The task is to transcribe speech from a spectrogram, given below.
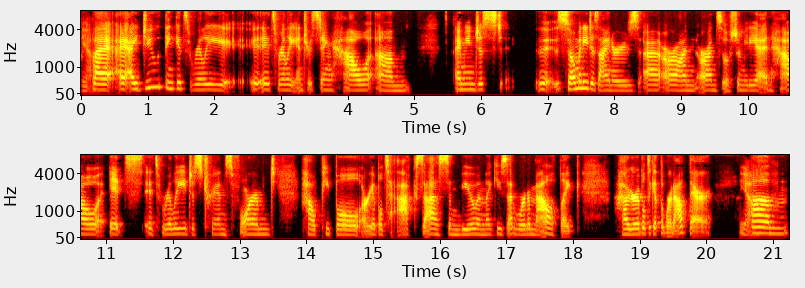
yeah. but I, I do think it's really it's really interesting how um i mean just so many designers uh, are on are on social media and how it's it's really just transformed how people are able to access and view and like you said word of mouth like how you're able to get the word out there. Yeah. Um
